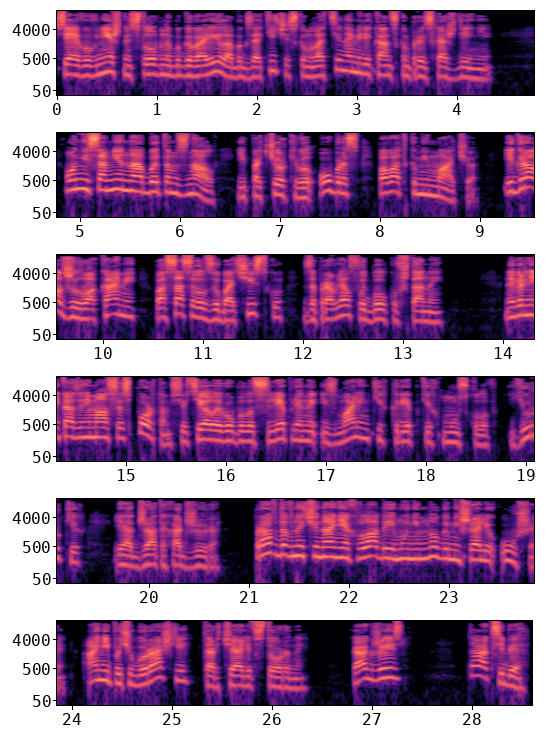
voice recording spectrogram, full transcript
Вся его внешность словно бы говорила об экзотическом латиноамериканском происхождении. Он, несомненно, об этом знал и подчеркивал образ повадками мачо. Играл желваками, посасывал зубочистку, заправлял футболку в штаны. Наверняка занимался спортом, все тело его было слеплено из маленьких крепких мускулов, юрких и отжатых от жира. Правда, в начинаниях Влада ему немного мешали уши, не по чебурашке торчали в стороны. «Как жизнь?» «Так себе,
